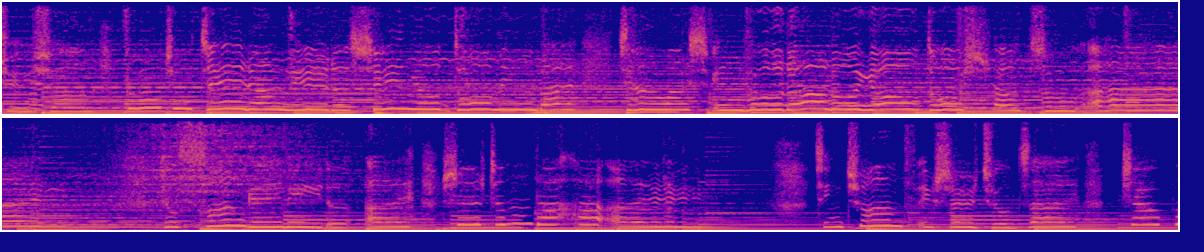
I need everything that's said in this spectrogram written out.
去想，不去计量你的心有多明白，前往幸福的路有多少阻碍。就算给你的爱是真大海，青春飞逝就再找不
